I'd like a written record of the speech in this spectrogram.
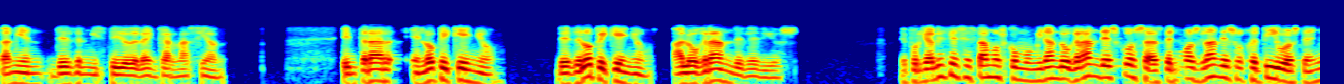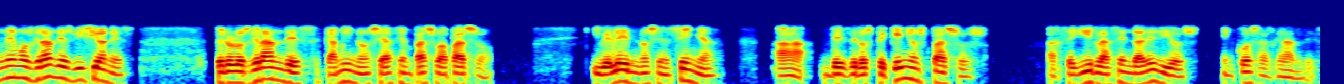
también desde el misterio de la encarnación entrar en lo pequeño, desde lo pequeño a lo grande de Dios. Eh, porque a veces estamos como mirando grandes cosas, tenemos grandes objetivos, tenemos grandes visiones, pero los grandes caminos se hacen paso a paso. Y Belén nos enseña a, desde los pequeños pasos, a seguir la senda de Dios en cosas grandes.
